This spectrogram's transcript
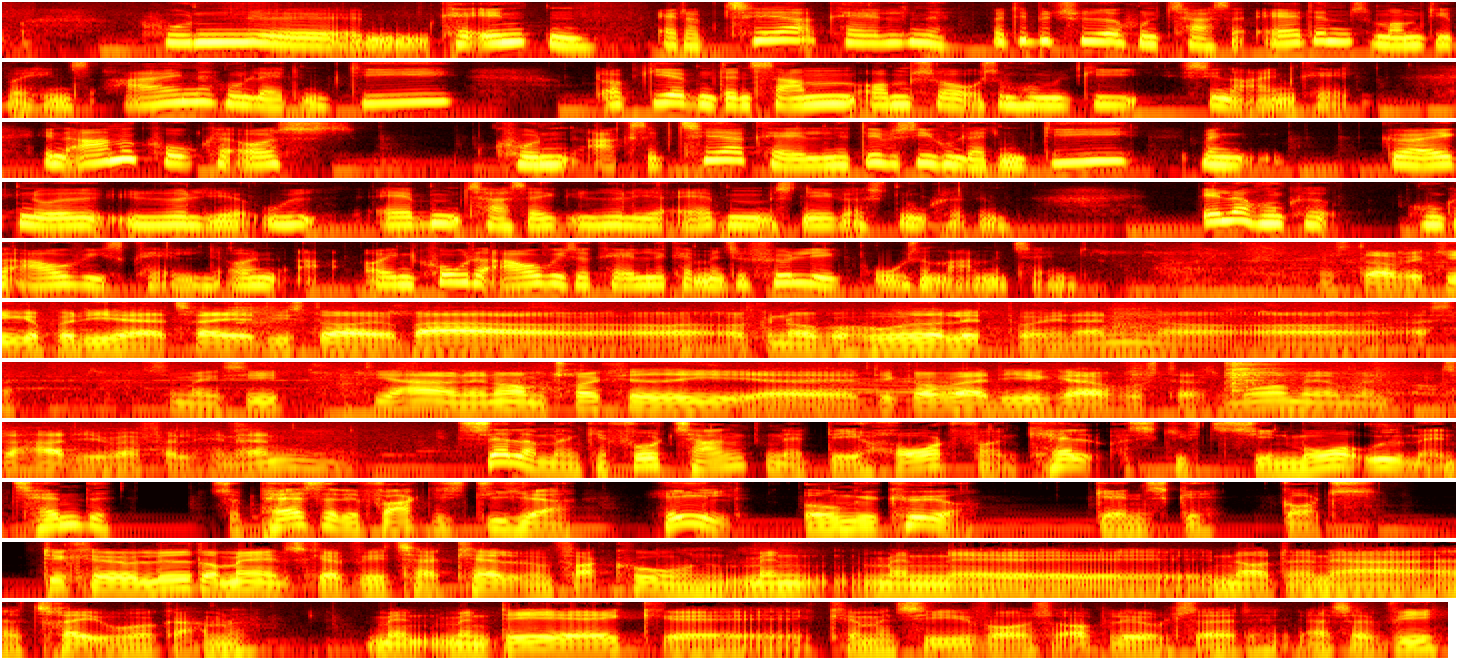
hun øh, kan enten adoptere kalvene, og det betyder, at hun tager sig af dem, som om de var hendes egne. Hun lader dem dige og giver dem den samme omsorg, som hun vil give sin egen kalv. En ammeko kan også kun acceptere kalvene, det vil sige, at hun lader dem dige, men gør ikke noget yderligere ud af dem, tager sig ikke yderligere af dem, snikker og snuser dem. Eller hun kan, hun kan afvise kaldene. Og en, og en ko, der afviser kaldene, kan man selvfølgelig ikke bruge som ammetante. Nu står vi og kigger på de her tre, de står jo bare og, og, og knupper hovedet lidt på hinanden, og, og altså, så man kan sige, de har jo en enorm tryghed i, øh, det kan godt være, at de ikke er hos deres mor mere, men så har de i hvert fald hinanden. Selvom man kan få tanken, at det er hårdt for en kalv at skifte sin mor ud med en tante, så passer det faktisk de her helt unge køer ganske godt. Det kan jo lyde dramatisk, at vi tager kalven fra konen, men, men øh, når den er tre uger gammel. Men, men det er ikke, øh, kan man sige, vores oplevelse af det. Altså vi,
